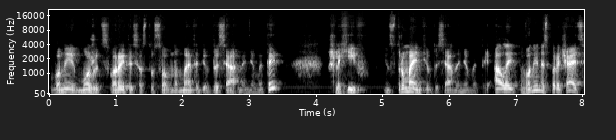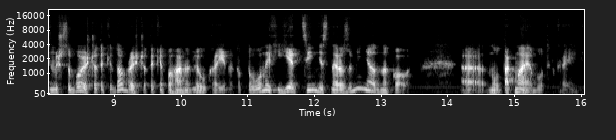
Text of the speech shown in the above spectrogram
вони можуть сваритися стосовно методів досягнення мети, шляхів, інструментів досягнення мети, але вони не сперечаються між собою, що таке добре, що таке погано для України. Тобто у них є ціннісне розуміння однакове. Е, ну так має бути в країні.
